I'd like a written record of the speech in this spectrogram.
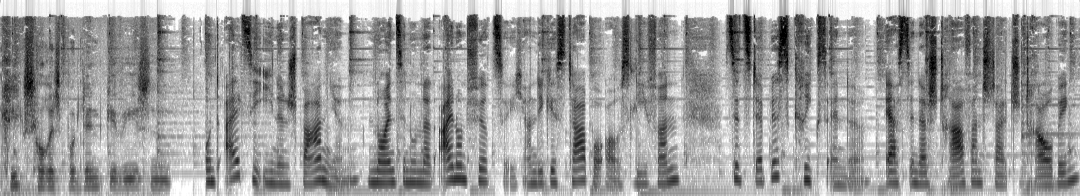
Kriegskorrespondent gewesen. Und als sie ihn in Spanien 1941 an die Gestapo ausliefern, sitzt er bis Kriegsende erst in der Strafanstalt Straubing,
